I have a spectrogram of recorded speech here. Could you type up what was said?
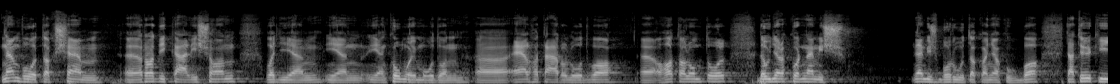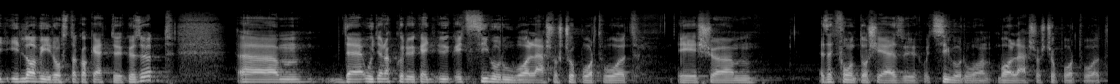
nem voltak sem radikálisan, vagy ilyen, ilyen, ilyen komoly módon elhatárolódva a hatalomtól, de ugyanakkor nem is, nem is borultak a nyakukba. Tehát ők így, így lavíroztak a kettő között, de ugyanakkor ők egy, ők egy szigorú vallásos csoport volt, és ez egy fontos jelző, hogy szigorúan vallásos csoport volt.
